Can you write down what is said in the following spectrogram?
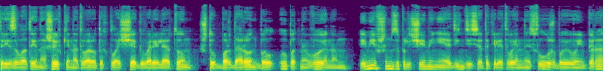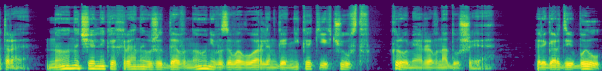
Три золотые нашивки на отворотах плаща говорили о том, что Бардарон был опытным воином, имевшим за плечами не один десяток лет военной службы у Императора. Но начальник охраны уже давно не вызывал у Арлинга никаких чувств, кроме равнодушия. Регарди был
